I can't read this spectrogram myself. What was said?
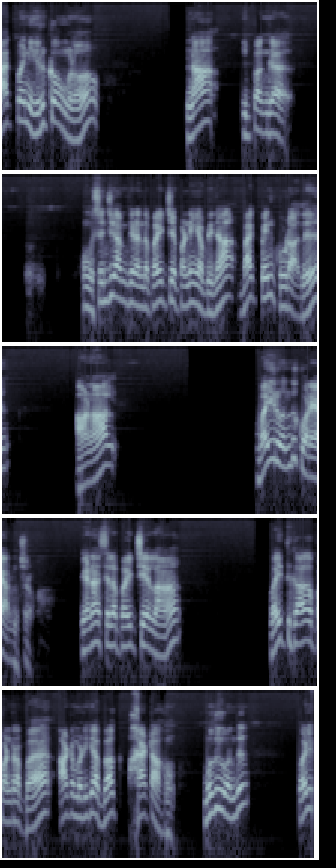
பேக் பெயின் இருக்கவங்களும் நான் இப்போ இங்கே உங்கள் செஞ்சு காமிக்கிற அந்த பயிற்சியை பண்ணீங்க அப்படின்னா பேக் பெயின் கூடாது. ஆனால் வயிறு வந்து குறைய ஆரம்பிச்சிடும் ஏன்னா சில பயிற்சியெல்லாம் வயிற்றுக்காக பண்ணுறப்ப ஆட்டோமேட்டிக்காக பேக் ஹேட் ஆகும். முதுகு வந்து வலி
